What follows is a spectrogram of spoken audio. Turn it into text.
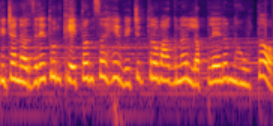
तिच्या नजरेतून केतनचं हे विचित्र वागणं लपलेलं नव्हतं.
